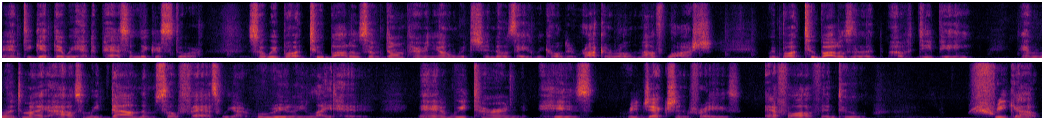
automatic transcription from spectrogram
And to get there, we had to pass a liquor store. So we bought two bottles of Dom Perignon, which in those days we called it rock and roll mouthwash. We bought two bottles of, of DP and we went to my house and we downed them so fast we got really lightheaded. And we turned his rejection phrase, F off, into freak out.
